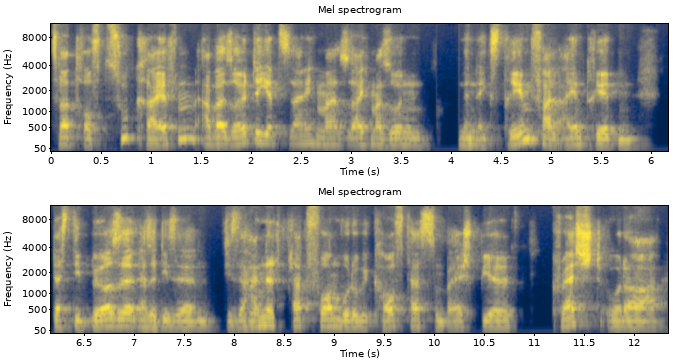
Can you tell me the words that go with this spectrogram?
zwar darauf zugreifen, aber sollte jetzt, sage ich mal, sag ich mal, so ein, einen Extremfall eintreten, dass die Börse, also diese, diese Handelsplattform, wo du gekauft hast, zum Beispiel crasht oder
